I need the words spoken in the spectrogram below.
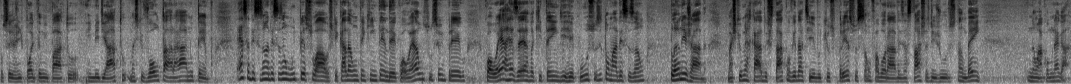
Ou seja, a gente pode ter um impacto imediato, mas que voltará no tempo. Essa decisão é uma decisão muito pessoal, acho que cada um tem que entender qual é o, seu emprego, qual é a reserva que tem de recursos e tomar a decisão planejada mas que o mercado está convidativo, que os preços são favoráveis, as taxas de juros também, não há como negar.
